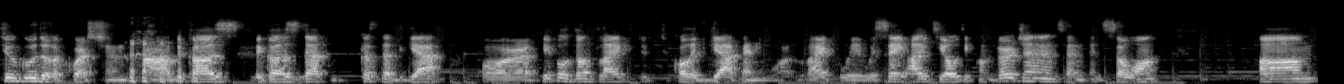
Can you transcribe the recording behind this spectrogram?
too good of a question uh, because because that because that gap or people don't like to, to, call it gap anymore. Like we, we say IT-OT convergence and, and so on. Um,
